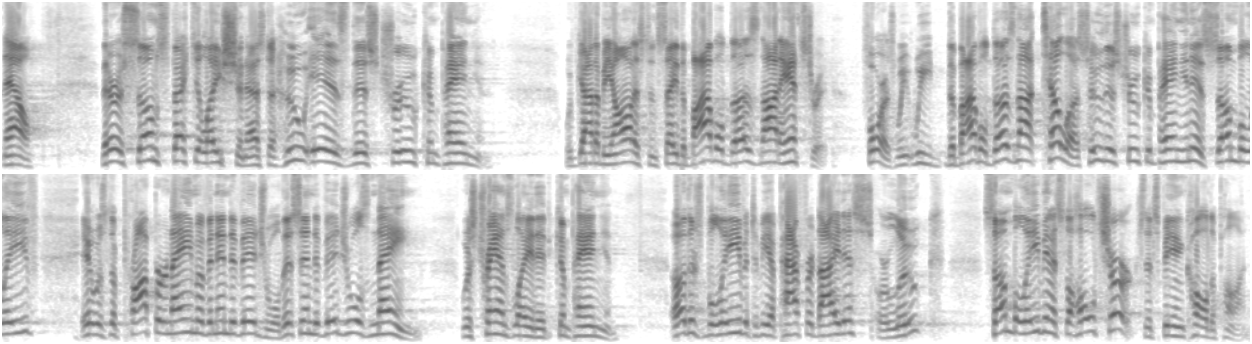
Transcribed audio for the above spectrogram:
Now, there is some speculation as to who is this true companion. We've got to be honest and say the Bible does not answer it for us. We, we, the Bible does not tell us who this true companion is. Some believe it was the proper name of an individual. This individual's name was translated companion. Others believe it to be Epaphroditus or Luke. Some believing it's the whole church that's being called upon.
